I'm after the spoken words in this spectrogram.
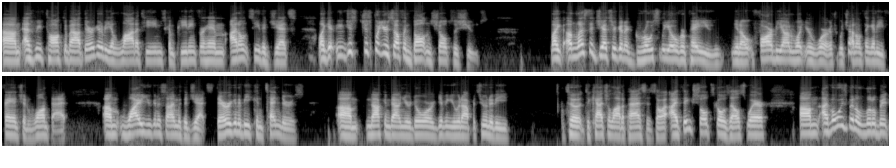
Um, as we've talked about, there are going to be a lot of teams competing for him. I don't see the Jets like you just just put yourself in Dalton Schultz's shoes. Like unless the Jets are going to grossly overpay you, you know, far beyond what you're worth, which I don't think any fan should want that um, why are you going to sign with the Jets? There are going to be contenders um, knocking down your door, giving you an opportunity to to catch a lot of passes. So I, I think Schultz goes elsewhere. Um, I've always been a little bit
